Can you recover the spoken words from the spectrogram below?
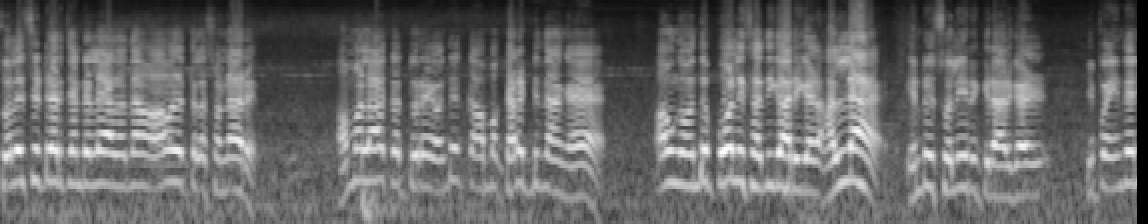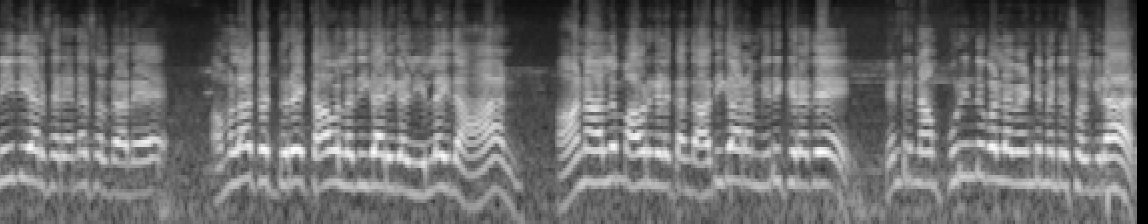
சொலிசிட்டர் ஜெனரலே அதை தான் ஆவதத்தில் சொன்னார். அமலாக்கத்துறை வந்து கரெக்டு தாங்க. அவங்க வந்து போலீஸ் அதிகாரிகள் அல்ல என்று சொல்லியிருக்கிறார்கள். இப்போ இந்த நீதியரசர் என்ன சொல்கிறாரு அமலாக்கத்துறை காவல் அதிகாரிகள் இல்லைதான். ஆனாலும் அவர்களுக்கு அந்த அதிகாரம் இருக்கிறது என்று நாம் புரிந்து கொள்ள வேண்டும் என்று சொல்கிறார்.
